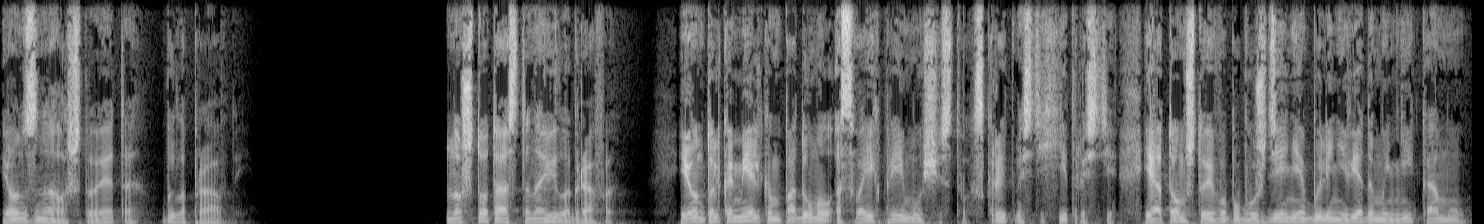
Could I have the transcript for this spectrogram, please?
и он знал, что это было правдой. Но что-то остановило графа и он только мельком подумал о своих преимуществах, скрытности, хитрости и о том, что его побуждения были неведомы никому.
